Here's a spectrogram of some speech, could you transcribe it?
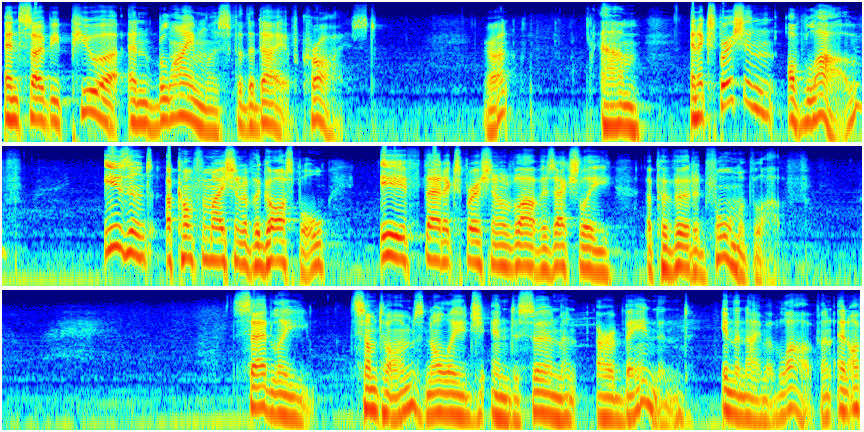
and so be pure and blameless for the day of Christ. Right? Um, an expression of love isn't a confirmation of the gospel if that expression of love is actually a perverted form of love. Sadly, sometimes knowledge and discernment are abandoned in the name of love. And, and I,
